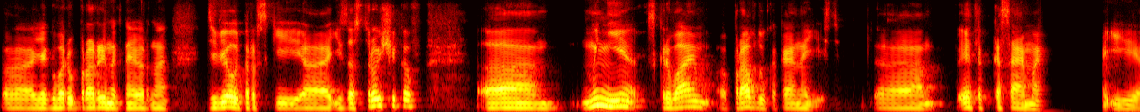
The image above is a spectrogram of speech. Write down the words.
Я говорю про рынок, наверное, девелоперский и застройщиков. Мы не скрываем правду, какая она есть. Это касаемо и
